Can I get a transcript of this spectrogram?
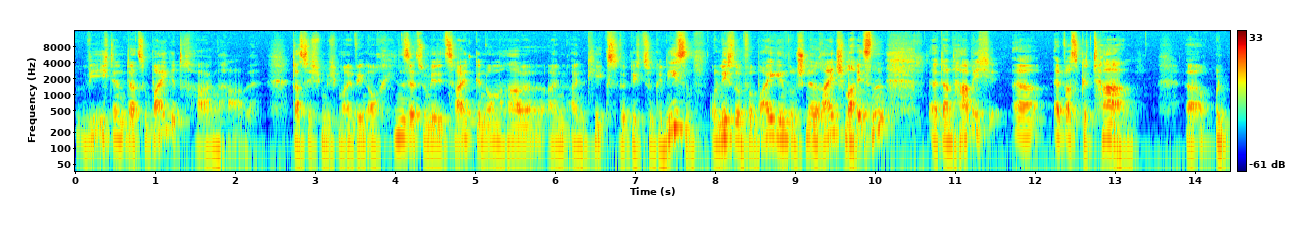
wie ich denn dazu beigetragen habe, dass ich mich meinetwegen auch hinsetze und mir die Zeit genommen habe, einen, einen Keks wirklich zu genießen und nicht so im Vorbeigehen und schnell reinschmeißen, äh, dann habe ich äh, etwas getan. Äh, und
